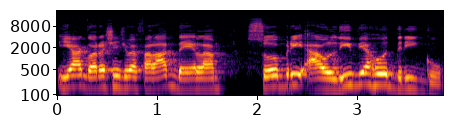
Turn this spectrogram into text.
e agora a gente vai falar dela, sobre a Olivia Rodrigo.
